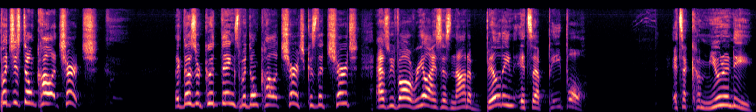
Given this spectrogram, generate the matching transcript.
But just don't call it church. Like, those are good things, but don't call it church because the church, as we've all realized, is not a building, it's a people, it's a community.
